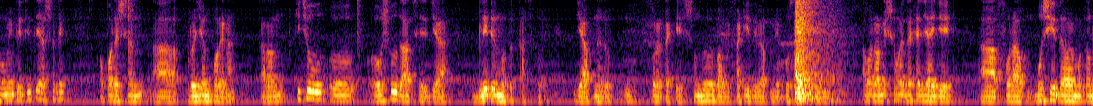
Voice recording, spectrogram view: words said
হোমিওপ্যাথিতে আসলে অপারেশন প্রয়োজন পড়ে না। কারণ কিছু ওষুধ আছে যা ব্লেডের মতো কাজ করে, যে আপনার ফোড়াটাকে সুন্দরভাবে ফাটিয়ে দেবে, আপনি বুঝতে পারবেন আবার অনেক সময় দেখা যায় যে ফোড়া বসিয়ে দেওয়ার মতন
